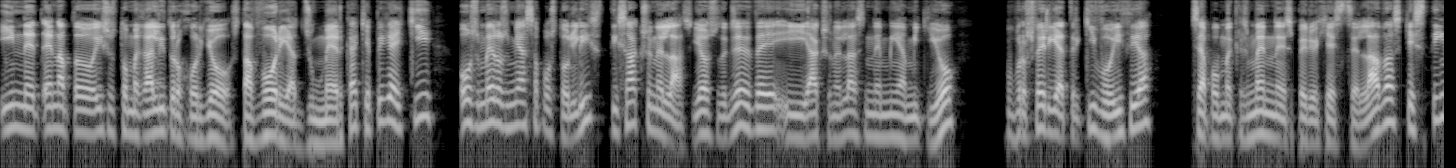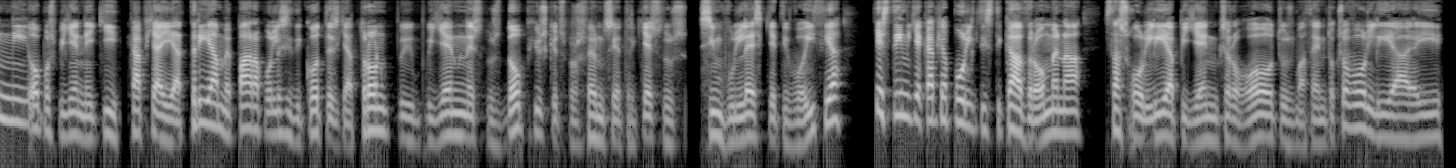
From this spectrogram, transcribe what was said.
Είναι ένα από το, ίσως το μεγαλύτερο χωριό στα βόρεια Τζουμέρκα και πήγα εκεί ως μέρος μιας αποστολής της Action Ελλάς. Για όσους δεν ξέρετε, η Action Ελλάς είναι μια ΜΚΟ που προσφέρει ιατρική βοήθεια σε απομεκρισμένε περιοχές της Ελλάδας και στείνει, όπως πηγαίνει εκεί, κάποια ιατρία με πάρα πολλές ειδικότητες γιατρών που πηγαίνουν στους ντόπιους και τους προσφέρουν τις ιατρικές τους συμβουλές και τη βοήθεια. Και στείνει και κάποια πολιτιστικά δρόμενα. Στα σχολεία πηγαίνει, ξέρω εγώ, τους μαθαίνει τοξοβολία ή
